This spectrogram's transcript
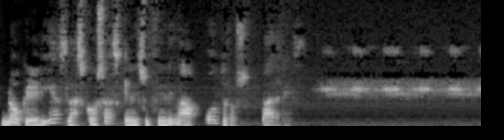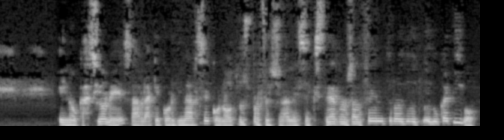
No creerías las cosas que le suceden a otros padres. En ocasiones habrá que coordinarse con otros profesionales externos al centro educativo,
